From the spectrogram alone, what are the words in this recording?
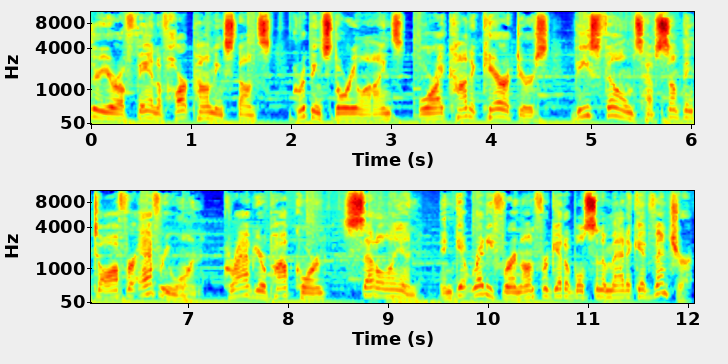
Whether you're a fan of heart-pounding stunts, gripping storylines, or iconic characters, these films have something to offer everyone. Grab your popcorn, settle in, and get ready for an unforgettable cinematic adventure.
